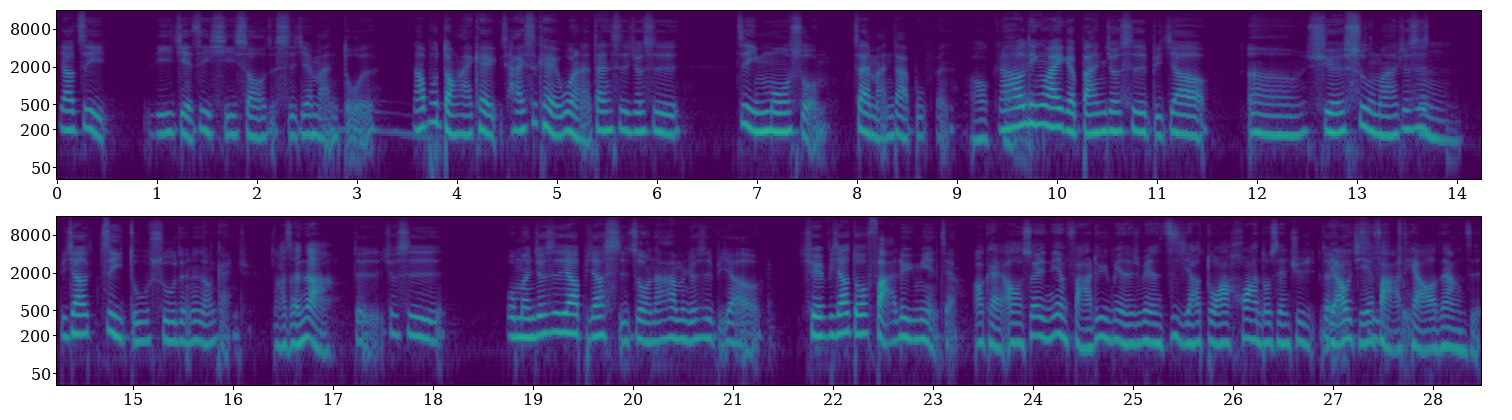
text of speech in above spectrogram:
要自己理解、自己吸收的时间蛮多的。然后不懂还可以还是可以问啊，但是就是自己摸索占蛮大部分。然后另外一个班就是比较嗯、呃学术嘛，就是嗯比较自己读书的那种感觉。啊，真的啊，对，就是我们就是要比较实做，然后他们就是比较学比较多法律面这样。OK 哦，所以念法律面的就变成自己要多花很多时间去了解法条这样子。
